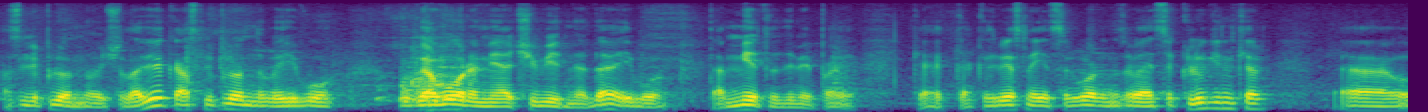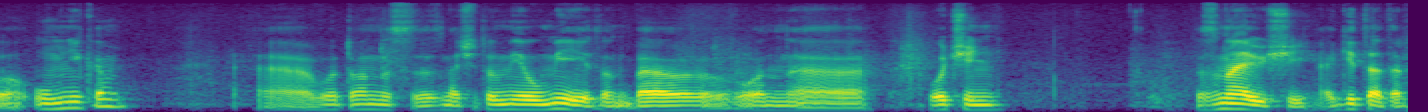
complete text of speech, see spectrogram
ослепленного человека, ослепленного его уговорами, очевидно, да, его там, методами, как, как известно, Ецергор называется клюгенкер, э, умником. Э, вот он, значит, уме, умеет, он, он э, очень знающий агитатор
